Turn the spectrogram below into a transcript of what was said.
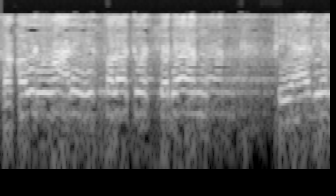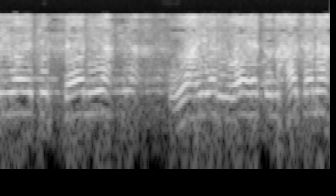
فقوله عليه الصلاة والسلام في هذه الرواية الثانية وهي رواية حسنة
